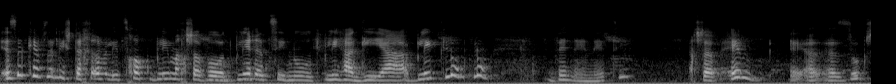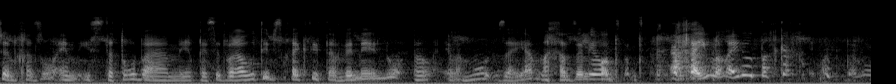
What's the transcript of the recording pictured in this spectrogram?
איזה כיף זה להשתחרר ולצחוק בלי מחשבות, בלי רצינות, בלי הגייה, בלי כלום, כלום. ונהניתי. עכשיו, הם, אה, הזוג שהם חזרו, הם הסתתרו במרפסת וראו אותי משחקת איתם ונהנו. הם אמרו, זה היה מחזה לראות אותך. בחיים לא ראינו אותך ככה עם הקטנים.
